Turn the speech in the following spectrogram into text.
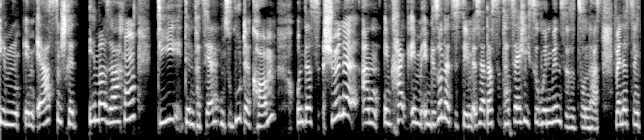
im, im ersten Schritt immer Sachen, die den Patienten zugutekommen. Und das Schöne an, im, Krank im, im Gesundheitssystem ist ja, dass du tatsächlich so Win-Win-Situationen hast. Wenn es den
